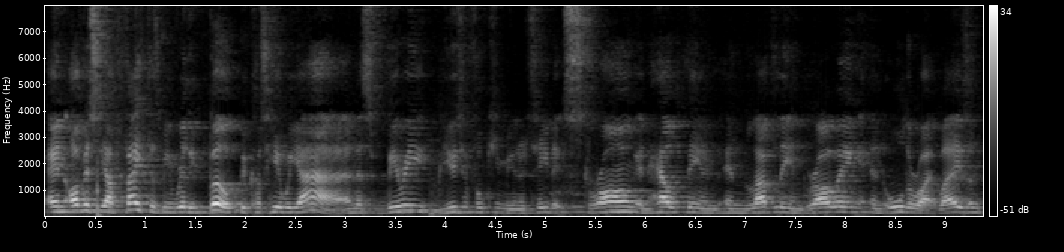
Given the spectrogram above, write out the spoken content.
And obviously, our faith has been really built because here we are in this very beautiful community that's strong and healthy and, and lovely and growing in all the right ways. And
